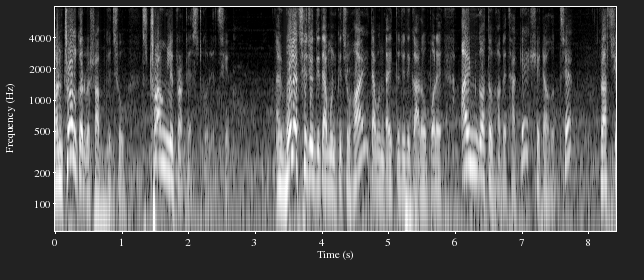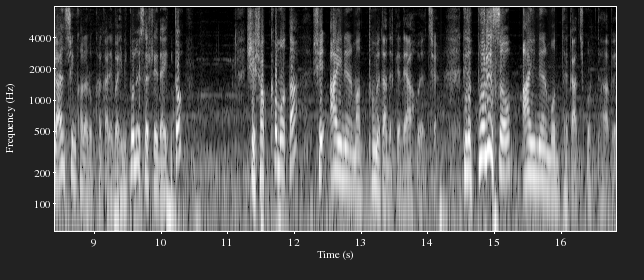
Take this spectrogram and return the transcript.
কন্ট্রোল করবে সব কিছু স্ট্রংলি প্রটেস্ট করেছি। আমি বলেছি যদি তেমন কিছু হয়, তেমন দায়িত্ব যদি কারও উপরে আইনগতভাবে থাকে, সেটা হচ্ছে রাষ্ট্রীয় আইন শৃঙ্খলা রক্ষাকারী বাহিনী। পুলিশের সেই দায়িত্ব, সে সক্ষমতা, সে আইনের মাধ্যমে তাদেরকে দেওয়া হয়েছে। কিন্তু পুলিশও আইনের মধ্যে কাজ করতে হবে।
